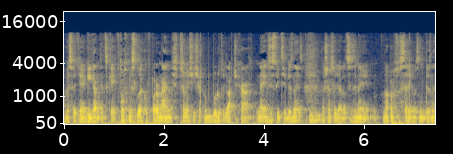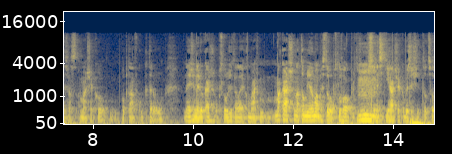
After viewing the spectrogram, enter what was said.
a ve světě je gigantický. V tom smyslu, jako v porovnání, když přemýšlíš, jako budu to dělat v Čechách, neexistující biznis, mm. začneš to dělat do ciziny, naprosto seriózní biznis a, a máš jako poptávku, kterou ne, že nedokážeš obsloužit, ale jako máš, makáš na tom jenom, abys to obsluhoval, protože Mm. mm. prostě nestíháš jakoby řešit to, co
